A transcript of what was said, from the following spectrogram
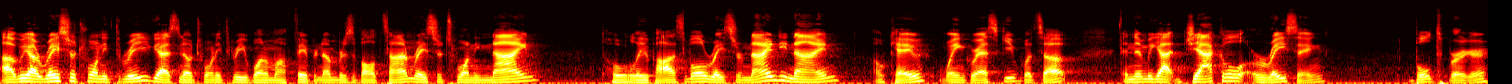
Uh, we got Racer 23. You guys know 23, one of my favorite numbers of all time. Racer 29, totally possible. Racer 99, okay. Wayne Gretzky, what's up? And then we got Jackal Racing, Boltberger.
